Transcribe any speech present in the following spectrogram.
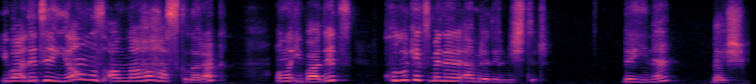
ibadeti yalnız Allah'a has kılarak ona ibadet, kulluk etmeleri emredilmiştir. Ve yine 5.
